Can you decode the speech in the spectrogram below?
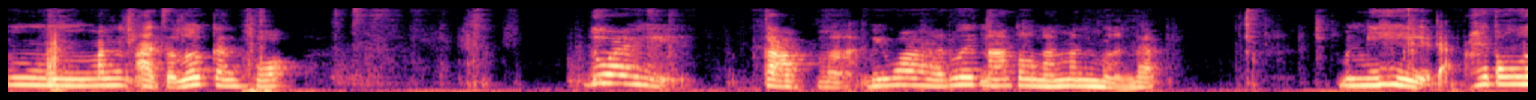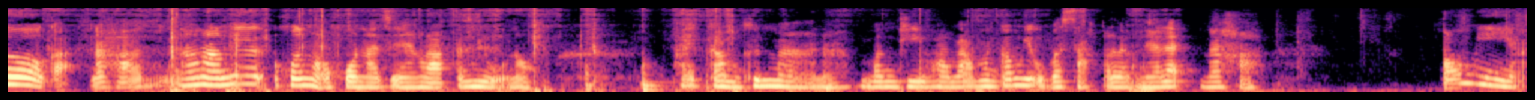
อืมมันอาจจะเลิกกันเพราะ ด้วยกรรมอะไม่ว่าด้วยนะตอนนั้นมันเหมือนแบบ มันมีเหตุอะให้ต้องเลิกอะนะคะทั้งๆที่คนสองคนอาจจะยังรักกันอยู่เนาะให้กรรมขึ้นมานะ บางทีความรักมันก็มีอุปสรรคอะไรแบบนี้แหละนะคะ ต้องมีอะ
